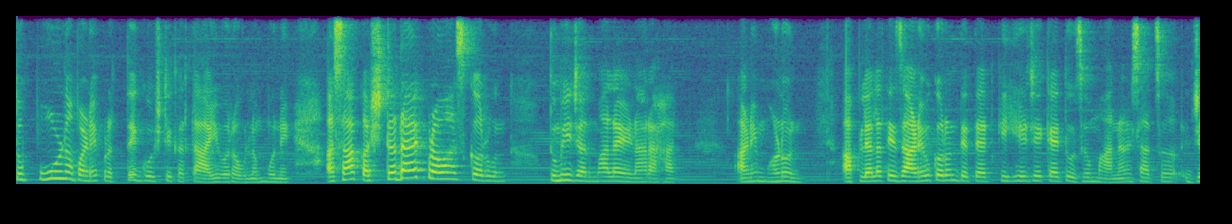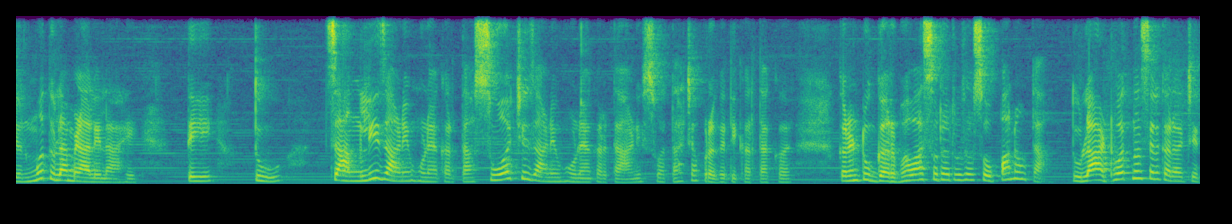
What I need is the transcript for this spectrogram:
तो पूर्णपणे प्रत्येक गोष्टीकरता आईवर अवलंबून आहे. असा कष्टदायक प्रवास करून तुम्ही जन्माला येणार आहात आणि म्हणून आपल्याला ते जाणीव करून देत आहेत की हे जे काय तुझं मानसाचं जन्म तुला मिळालेलं आहे ते तू चांगली जाणीव होण्याकरता स्वची जाणीव होण्याकरता आणि स्वतःच्या प्रगतीकरता कर. कारण तू गर्भवाससुद्धा तुझा सोपा नव्हता. तुला आठवत नसेल कदाचित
